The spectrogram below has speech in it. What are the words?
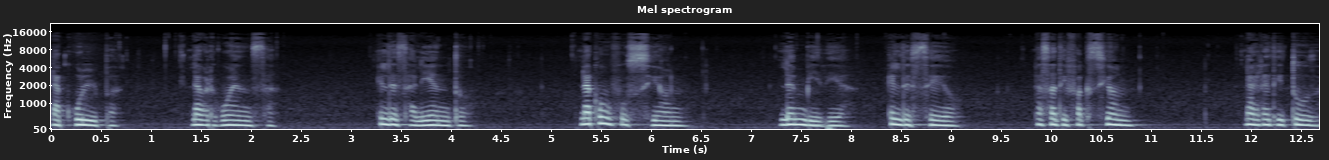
la culpa, la vergüenza, el desaliento, la confusión, la envidia, el deseo, la satisfacción, la gratitud,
